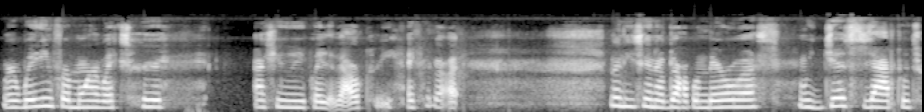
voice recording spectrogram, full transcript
We're waiting for more elixir. Actually, we play the Valkyrie. I forgot. Then he's gonna goblin barrel us. We just zapped, which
